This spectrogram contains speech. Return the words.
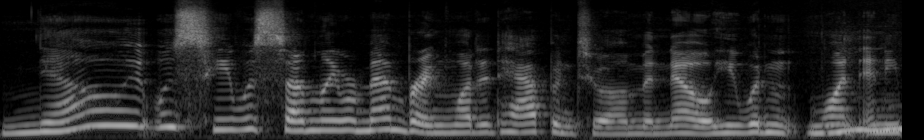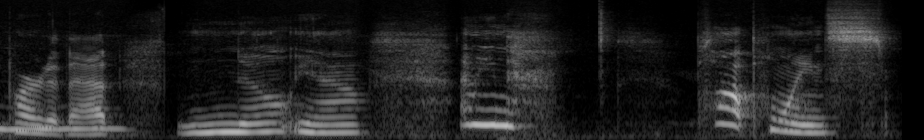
no, it was he was suddenly remembering what had happened to him. And no, he wouldn't want any part of that. No, yeah. I mean, plot points,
